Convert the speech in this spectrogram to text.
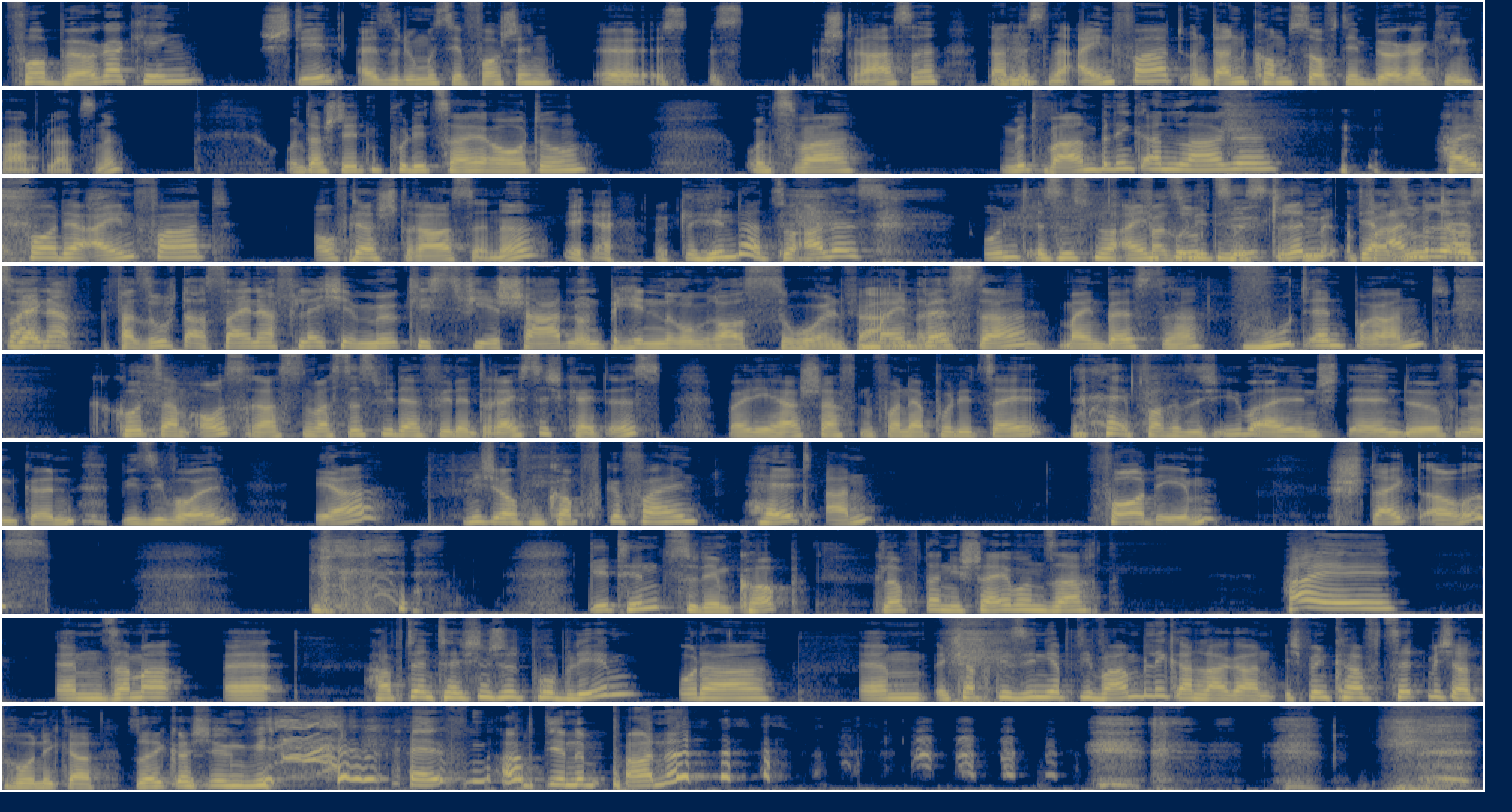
vor Burger King stehen, also du musst dir vorstellen, äh, es ist Straße, dann Mhm. ist eine Einfahrt und dann kommst du auf den Burger King Parkplatz, ne? Und da steht ein Polizeiauto und zwar mit Warnblinkanlage halb vor der Einfahrt auf der Straße, ne? Ja, okay. behindert so alles und es ist nur ein Polizist möglich- drin, der versucht andere aus ist weg. seiner, versucht aus seiner Fläche möglichst viel Schaden und Behinderung rauszuholen für Mein andere. bester, mein bester, wutentbrannt, kurz am Ausrasten, was das wieder für eine Dreistigkeit ist, weil die Herrschaften von der Polizei einfach sich überall hinstellen dürfen und können, wie sie wollen. Er, nicht auf den Kopf gefallen, hält an, vor dem, steigt aus, geht hin zu dem Kopf, klopft an die Scheibe und sagt, Hi, ähm, sag mal, äh, habt ihr ein technisches Problem? Oder ähm, ich habe gesehen, ihr habt die Warnblinkanlage an. Ich bin Kfz-Mechatroniker. Soll ich euch irgendwie helfen? Habt ihr eine Panne?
